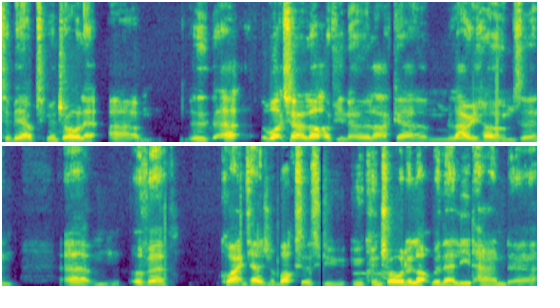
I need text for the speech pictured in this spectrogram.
to be able to control it. Um, uh, watching a lot of you know like um, Larry Holmes and um, other quite intelligent boxers who who controlled a lot with their lead hand uh,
